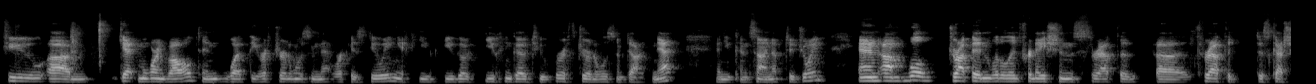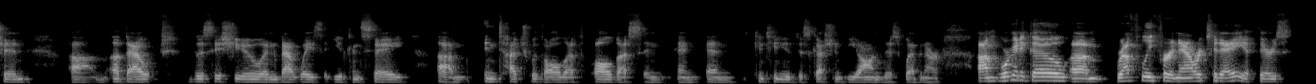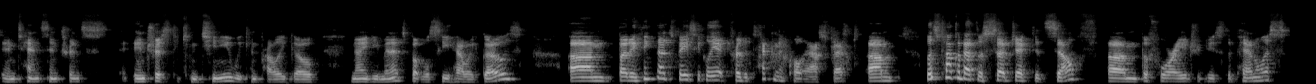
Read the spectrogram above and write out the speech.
to um, get more involved in what the Earth Journalism Network is doing, if you you go, you can go to earthjournalism.net and you can sign up to join. And um, we'll drop in little informations throughout the uh, throughout the discussion um, about this issue and about ways that you can stay um, in touch with all of all of us and and and continue the discussion beyond this webinar. Um, we're going to go um, roughly for an hour today. If there's intense interest interest to continue, we can probably go 90 minutes, but we'll see how it goes. Um, but I think that's basically it for the technical aspect. Um, let's talk about the subject itself um, before I introduce the panelists.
